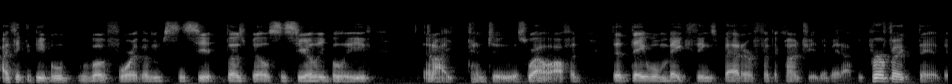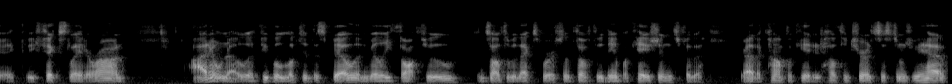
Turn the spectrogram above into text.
I think the people who vote for them, sincere, those bills, sincerely believe, and I tend to as well often, that they will make things better for the country. They may not be perfect, they, they could be fixed later on. I don't know if people looked at this bill and really thought through, consulted with experts, and thought through the implications for the rather complicated health insurance systems we have,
